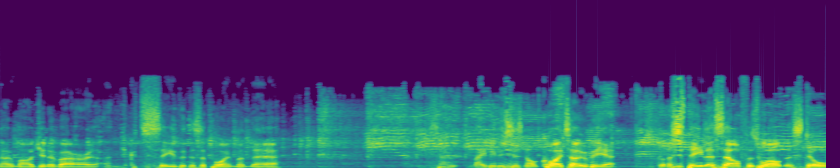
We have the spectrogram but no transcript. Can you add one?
no margin of error, and you could see the disappointment there. So maybe this is not quite over yet. She's got to steel herself as well. There's still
